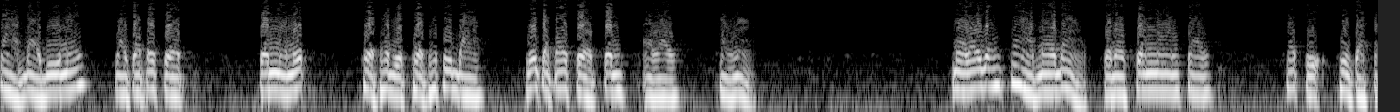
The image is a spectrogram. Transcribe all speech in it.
ทราบได้ดีไหมเราจะไปเกิดเป็นมนุษย์เกิดพระบุตรเกิดพระธิดาหรือจะไปเกิดเป็นอะไรข้างหน้าเมื่อเรายังทราบไม่ได้จะได้ควรนอนใจสติที่จะไป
